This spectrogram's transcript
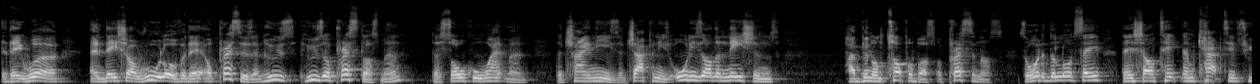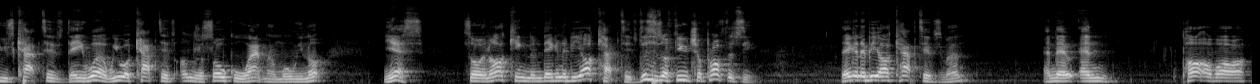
They were, and they shall rule over their oppressors. And who's who's oppressed us, man? The so-called white man, the Chinese, the Japanese, all these other nations have been on top of us, oppressing us. So what did the Lord say? They shall take them captives whose captives they were. We were captives under the so-called white man, were we not? Yes. So in our kingdom, they're going to be our captives. This is a future prophecy. They're going to be our captives, man. And they and part of our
